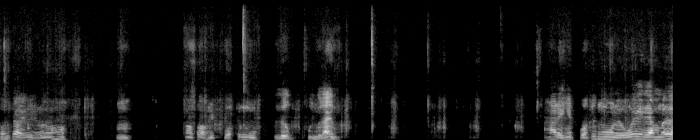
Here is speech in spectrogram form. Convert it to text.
ต้องใจเลยเนาะอืมเอาพ่อให้ปวกทั้งหมูเริ่มฝุ่นก็ได้หาได้เห็ดปวกทั้งหมูเลยโอ้ยแรมเลย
